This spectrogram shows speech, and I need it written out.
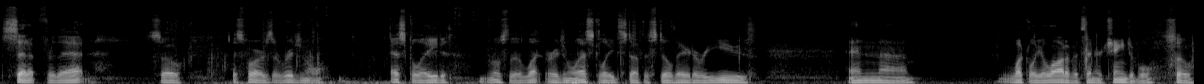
set up for that. So as far as the original Escalade, most of the original Escalade stuff is still there to reuse. And uh, luckily a lot of it's interchangeable, so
